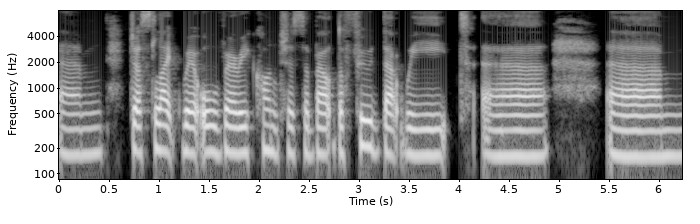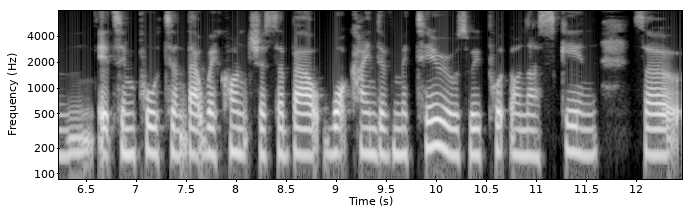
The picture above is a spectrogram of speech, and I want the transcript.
Um, just like we're all very conscious about the food that we eat. Uh, um, it's important that we're conscious about what kind of materials we put on our skin. So,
